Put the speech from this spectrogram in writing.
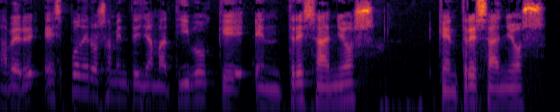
A ver, es poderosamente llamativo que en tres años, que en tres años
